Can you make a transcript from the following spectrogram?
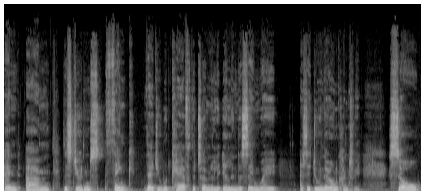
And um, the students think that you would care for the terminally ill in the same way as they do in their own country. So,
